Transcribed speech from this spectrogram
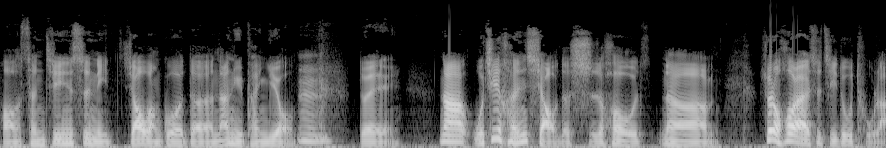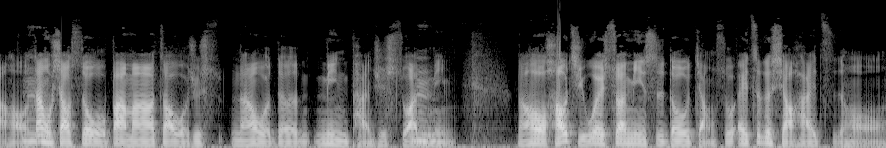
哦，曾经是你交往过的男女朋友，嗯，对。那我其实很小的时候，那虽然我后来是基督徒啦，哈，但我小时候，我爸妈找我去拿我的命盘去算命。然后好几位算命师都讲说，哎，这个小孩子哦，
